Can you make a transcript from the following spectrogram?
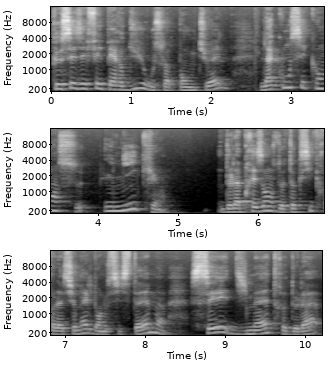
que ces effets perdurent ou soient ponctuels, la conséquence unique de la présence de toxiques relationnels dans le système, c'est d'y mettre de la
